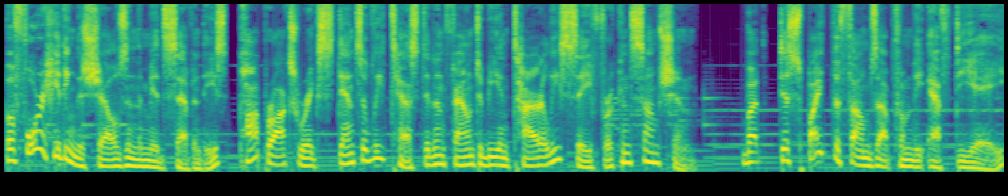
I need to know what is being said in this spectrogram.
Before hitting the shelves in the mid 70s, Pop Rocks were extensively tested and found to be entirely safe for consumption. But despite the thumbs up from the FDA,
